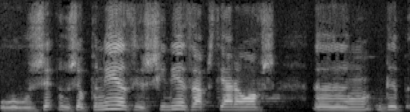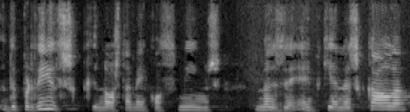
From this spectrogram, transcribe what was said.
os, os japoneses e os chineses apreciaram ovos hum, de, de perdizes, que nós também consumimos, mas em pequena escala.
